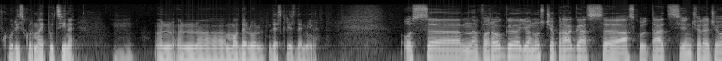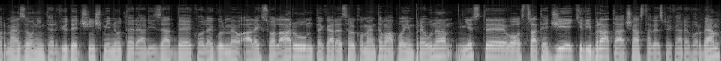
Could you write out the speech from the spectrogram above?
cu riscuri mai puține mm-hmm. în, în uh, modelul descris de mine. O să vă rog, Ionus Cepraga, să ascultați în cele ce urmează un interviu de 5 minute realizat de colegul meu Alex Solaru, pe care să-l comentăm apoi împreună. Este o strategie echilibrată aceasta despre care vorbeam.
